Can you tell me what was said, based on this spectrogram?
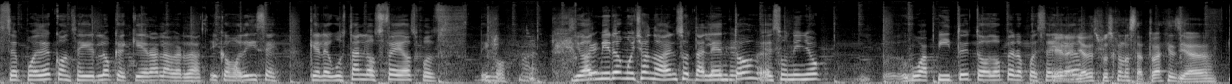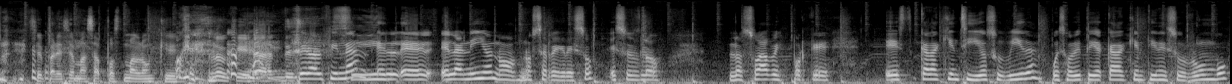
se puede conseguir lo que quiera, la verdad. Y como dice, que le gustan los feos, pues digo, yo admiro mucho a Noel en su talento, es un niño guapito y todo, pero pues ella... Era, ya después con los tatuajes ya se parece más a Post Malone que lo que era antes. Pero al final Sí. el, el- el anillo no, no se regresó. Eso es lo, lo suave, porque es cada quien siguió su vida, pues ahorita ya cada quien tiene su rumbo.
